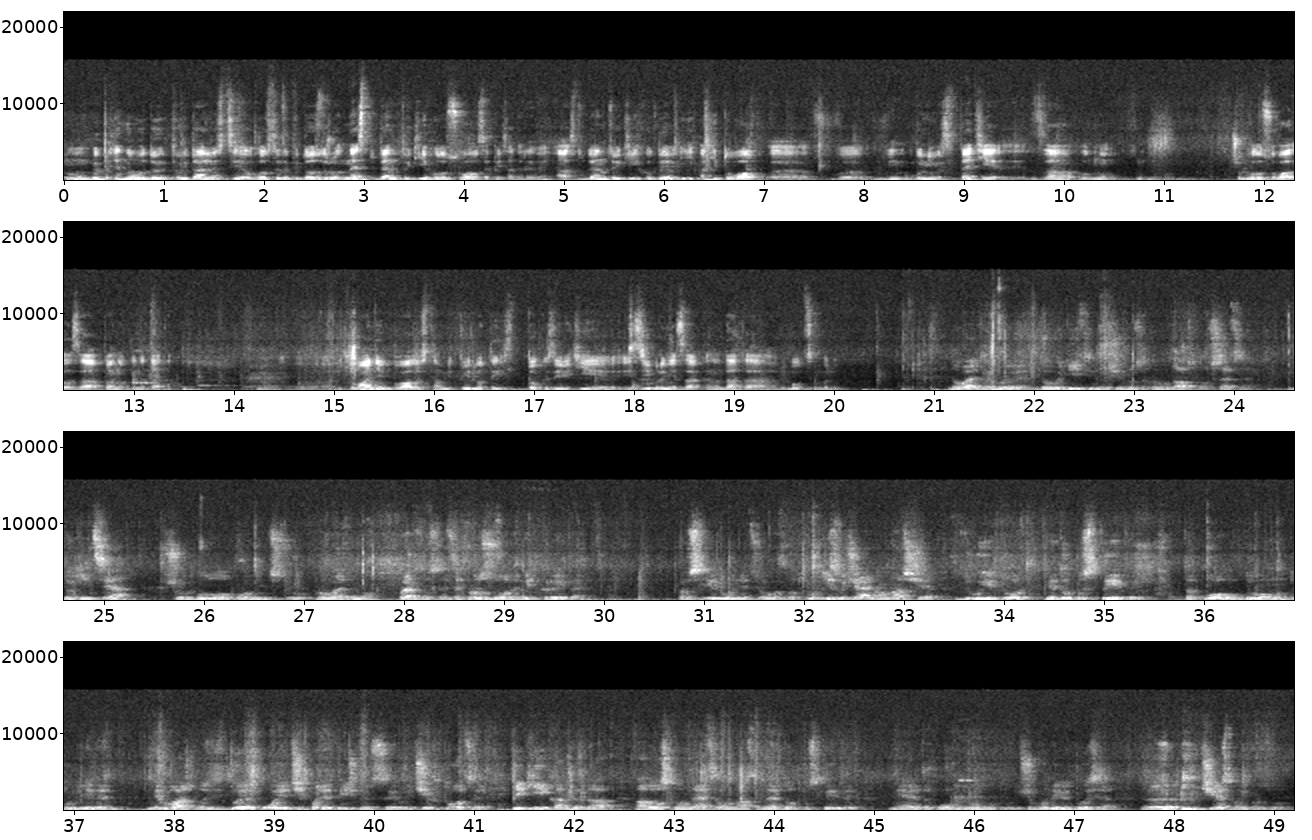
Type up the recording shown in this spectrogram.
Ну, ми притягнули до відповідальності, оголосили підозру не студенту, який голосував за 50 гривень, а студенту, який ходив і агітував е, в, в- в університеті за ну, щоб голосували за певного кандидата. Е, відбувалося там відповідно тих доказів, які зібрані за кандидата Любов Цимбалюк. Давайте ви доведіть згідно чинного законодавства все це до кінця, щоб було повністю проведено, перш за все, це прозоре, відкрите розслідування цього випадку. І, звичайно, у нас ще другий тур не допустити такого в другому турі. І не, не важно, до якої, чи політичної сили, чи хто це, який кандидат, але основне це у нас не допустити Е, такого другого, щоб вони відбулися е, чесно і прозоро.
